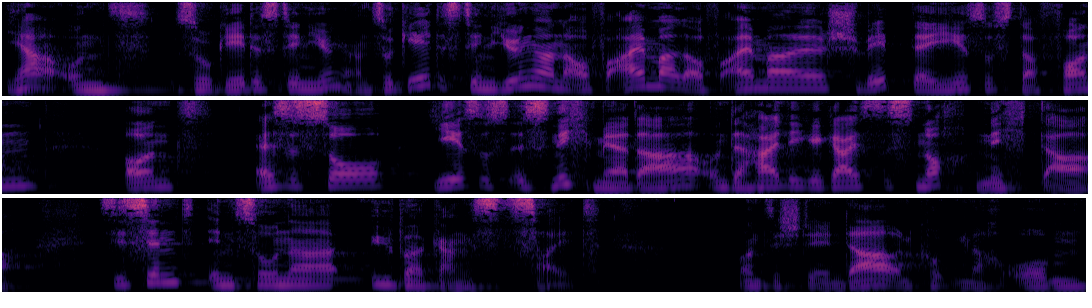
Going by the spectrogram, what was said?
Ja, und so geht es den Jüngern. So geht es den Jüngern auf einmal, auf einmal schwebt der Jesus davon und es ist so, Jesus ist nicht mehr da und der Heilige Geist ist noch nicht da. Sie sind in so einer Übergangszeit. Und sie stehen da und gucken nach oben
